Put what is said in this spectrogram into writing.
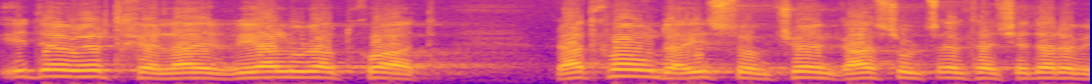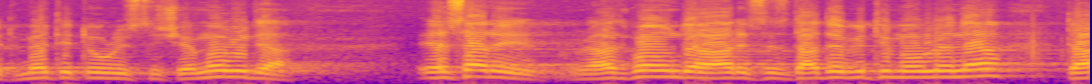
კიდევ ერთხელ აი რეალურად ვთქვათ რა თქმა უნდა ის რომ ჩვენ გასულ წელთან შედარებით მეტი ტურისტი შემოვიდა ეს არის რა თქმა უნდა არის ეს დადებითი მოვლენა და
